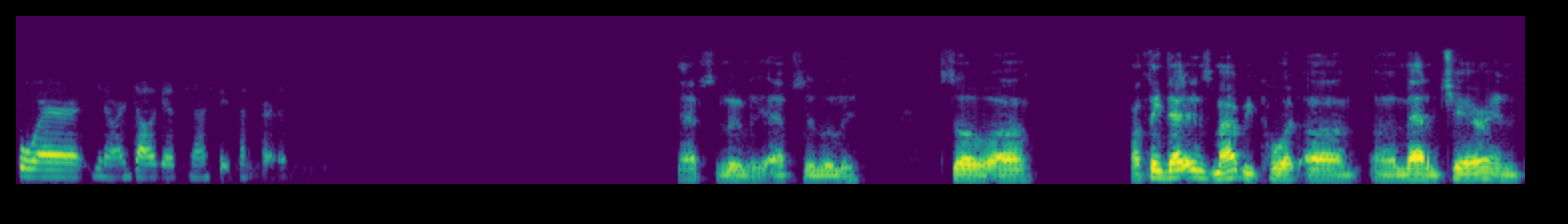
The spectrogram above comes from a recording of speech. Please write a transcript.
for, you know, our delegates and our state senators. Absolutely, absolutely. So uh, I think that ends my report, uh, uh, Madam Chair. And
